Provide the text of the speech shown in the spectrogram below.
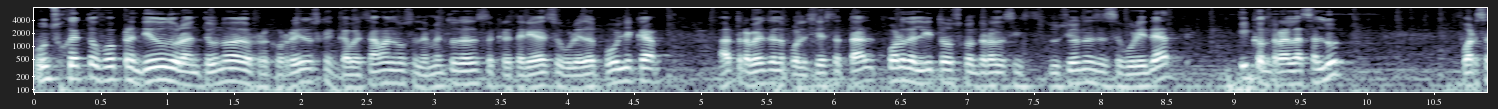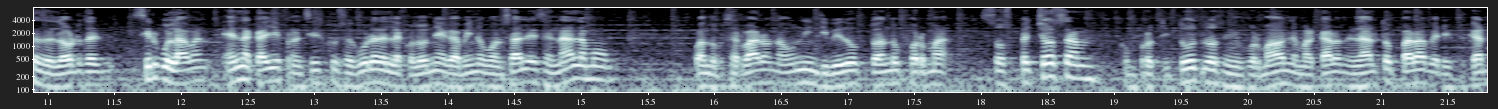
Un sujeto fue prendido durante uno de los recorridos que encabezaban los elementos de la Secretaría de Seguridad Pública a través de la Policía Estatal por delitos contra las instituciones de seguridad y contra la salud. Fuerzas del orden circulaban en la calle Francisco Segura de la colonia Gavino González en Álamo cuando observaron a un individuo actuando de forma sospechosa. Con prontitud los informados le marcaron el alto para verificar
